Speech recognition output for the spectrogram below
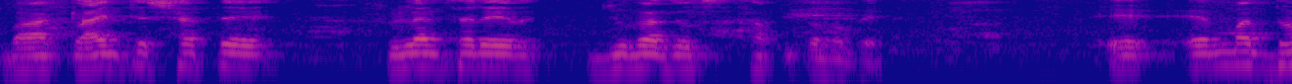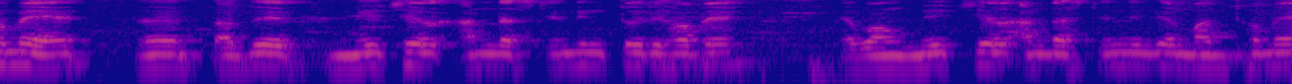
বা ক্লায়েন্টের সাথে ফ্রিল্যান্সারের যোগাযোগ স্থাপিত হবে। এর মাধ্যমে তাদের মিউচুয়াল আন্ডারস্ট্যান্ডিং তৈরি হবে এবং মিউচুয়াল আন্ডারস্ট্যান্ডিংয়ের মাধ্যমে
